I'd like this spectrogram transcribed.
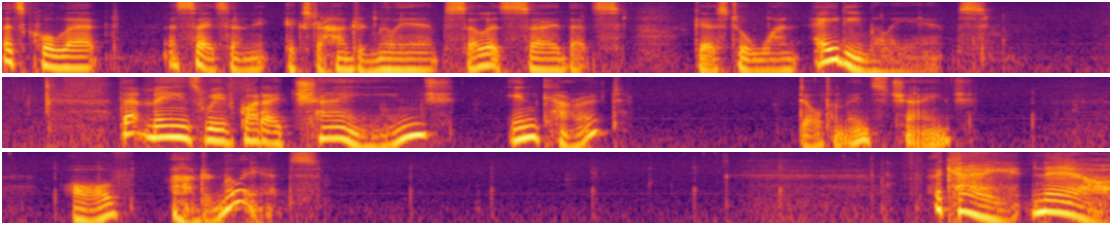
let's call that, let's say it's an extra 100 milliamps. So let's say that goes to 180 milliamps. That means we've got a change in current delta means change, of 100 milliamps. Okay, now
